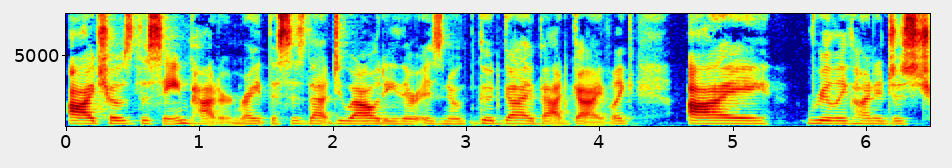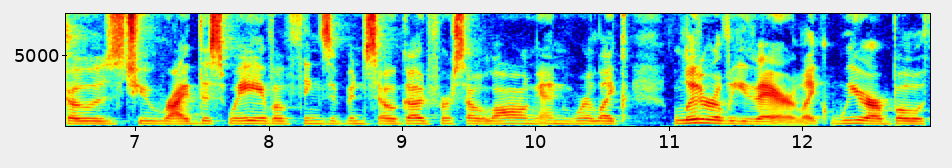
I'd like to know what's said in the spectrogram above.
I chose the same pattern, right? This is that duality. There is no good guy, bad guy. Like, I really kind of just chose to ride this wave of things have been so good for so long and we're like literally there. Like, we are both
